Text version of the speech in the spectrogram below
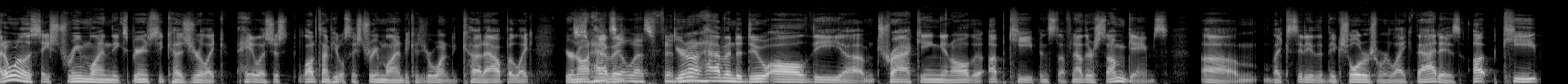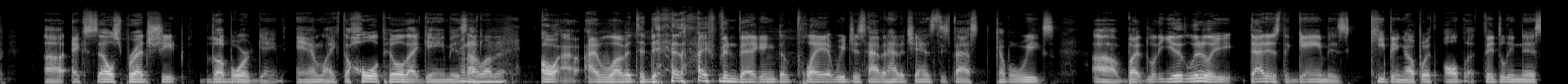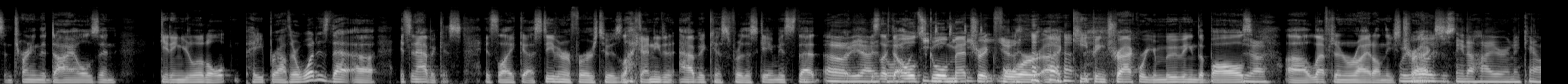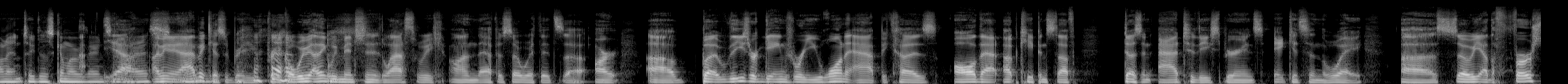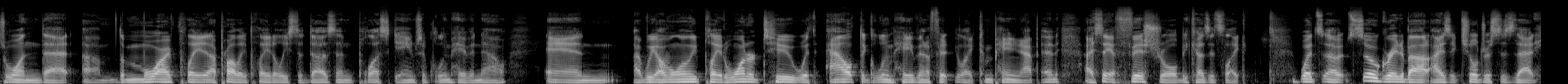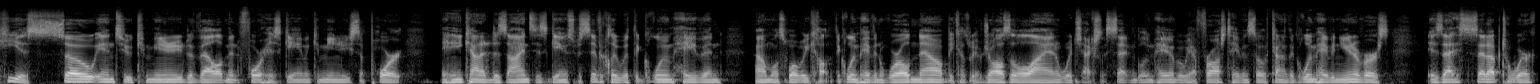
I don't want to say streamline the experience because you're like, hey, let's just. A lot of time people say streamline because you're wanting to cut out, but like you're not having you're not having to do all the um, tracking and all the upkeep and stuff. Now there's some games um, like City of the Big Shoulders where like that is upkeep, uh, Excel spreadsheet, the board game, and like the whole appeal of that game is And I love it. Oh, I, I love it to death. I've been begging to play it. We just haven't had a chance these past couple of weeks. Uh, but literally, that is the game is keeping up with all the fiddliness and turning the dials and getting your little paper out there. What is that? Uh, it's an abacus. It's like uh, Steven refers to as like I need an abacus for this game. It's that. Oh, yeah, It's like the old school metric for uh, keeping track where you're moving the balls uh, left and right on these we tracks. really just need to hire an accountant to just come over there and by Yeah. I mean, an abacus would be pretty cool. We, I think we mentioned it last week on the episode with its uh, art. Uh, but these are games where you want an app because all that upkeep and stuff doesn't add to the experience; it gets in the way. Uh, so yeah, the first one that um, the more I've played, I probably played at least a dozen plus games of Gloomhaven now, and we have only played one or two without the Gloomhaven like companion app. And I say official because it's like what's uh, so great about Isaac Childres is that he is so into community development for his game and community support. And he kind of designs his game specifically with the Gloomhaven, almost what we call it, the Gloomhaven world now, because we have Jaws of the Lion, which actually set in Gloomhaven, but we have Frosthaven. So kind of the Gloomhaven universe is that set up to where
